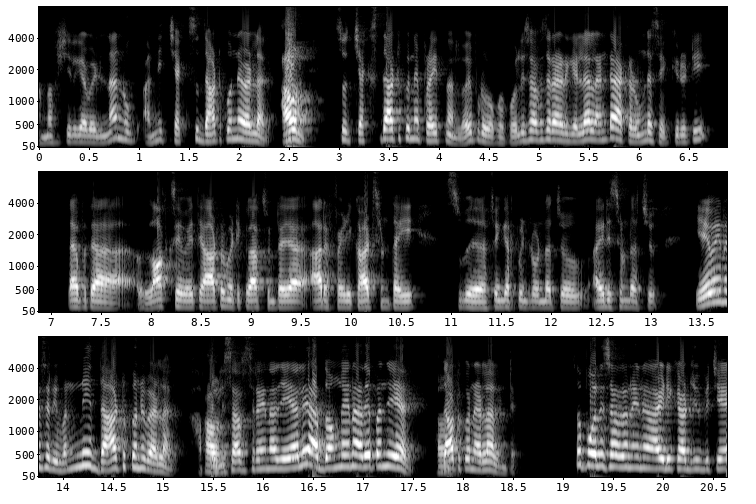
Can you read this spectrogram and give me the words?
అన్అఫీషియల్గా వెళ్ళినా నువ్వు అన్ని చెక్స్ దాటుకునే వెళ్ళాలి అవును సో చెక్స్ దాటుకునే ప్రయత్నంలో ఇప్పుడు ఒక పోలీస్ ఆఫీసర్ అక్కడికి వెళ్ళాలంటే అక్కడ ఉండే సెక్యూరిటీ లేకపోతే లాక్స్ ఏవైతే ఆటోమేటిక్ లాక్స్ ఉంటాయా ఆర్ఎఫ్ఐడి కార్డ్స్ ఉంటాయి ఫింగర్ ప్రింట్లు ఉండొచ్చు ఐరిస్ ఉండొచ్చు ఏవైనా సరే ఇవన్నీ దాటుకొని వెళ్ళాలి. పోలీస్ ఆఫీసర్ అయినా చేయాలి ఆ దొంగ అయినా అదే పని చేయాలి. దాటుకొని వెళ్ళాలంటే సో పోలీస్ ఆఫీసర్ నేను ఐడి కార్డు చూపించే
